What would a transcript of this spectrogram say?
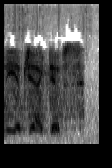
The objectives.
